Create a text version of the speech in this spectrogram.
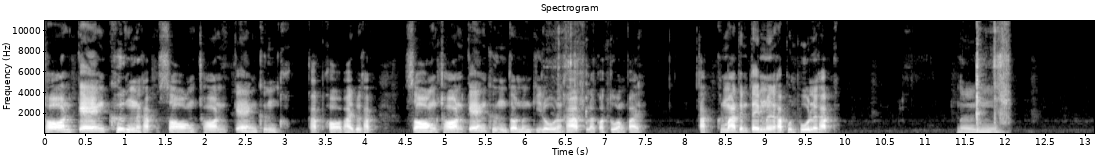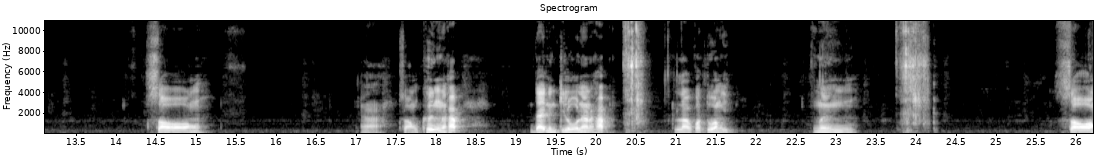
ช้อนแกงครึ่งนะครับสองช้อนแกงครึ่งครับขออภัยด้วยครับสองช้อนแกงครึ่งต่อหนึ่งกิโลนะครับ แล้วก็ตวงไป ตักขึ้นมาเต็มๆเลยนะครับพูนๆเลยครับหนึ่งสองอ่าสองครึ่งนะครับ ได้หนึ่งกิโลแล้วนะครับ เราก็ตวงอีกหนึ่งสอง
